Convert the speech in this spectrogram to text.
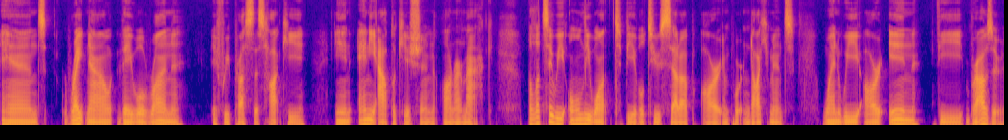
and right now they will run if we press this hotkey in any application on our Mac. But let's say we only want to be able to set up our important documents when we are in the browser,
